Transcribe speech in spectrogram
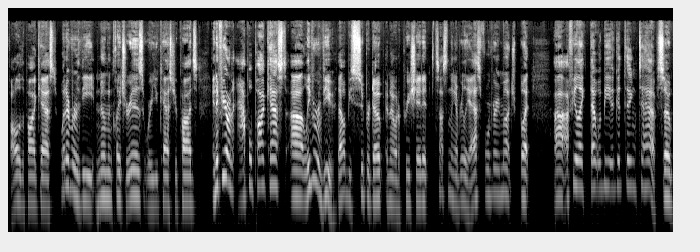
follow the podcast, whatever the nomenclature is where you cast your pods. And if you're on Apple Podcast, uh, leave a review. That would be super dope, and I would appreciate it. It's not something I've really asked for very much, but uh, I feel like that would be a good thing to have. So,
